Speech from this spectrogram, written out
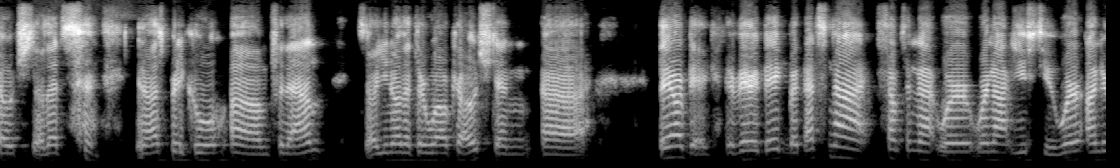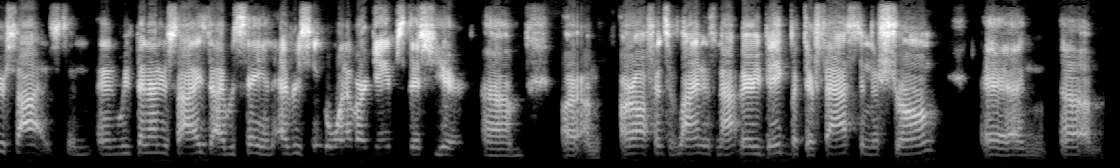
coach, so that's you know that's pretty cool um, for them. So you know that they're well coached, and uh, they are big. They're very big, but that's not something that we're we're not used to. We're undersized, and, and we've been undersized. I would say in every single one of our games this year. Um, our um, our offensive line is not very big, but they're fast and they're strong, and um,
